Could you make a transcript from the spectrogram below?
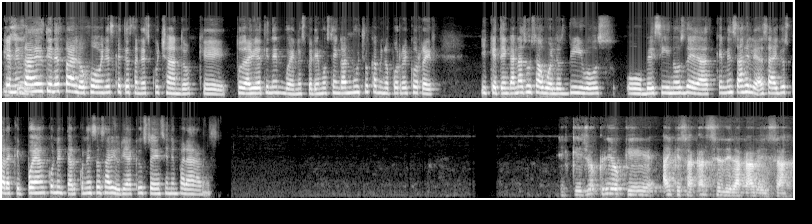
¿Qué mensajes tienes para los jóvenes que te están escuchando, que todavía tienen, bueno, esperemos tengan mucho camino por recorrer y que tengan a sus abuelos vivos o vecinos de edad? ¿Qué mensaje le das a ellos para que puedan conectar con esa sabiduría que ustedes tienen para darnos? Es que yo creo que hay que sacarse de la cabeza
